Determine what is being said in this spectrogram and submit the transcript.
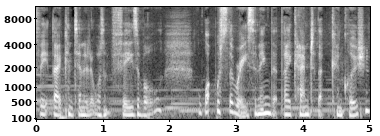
Fe- they contended it wasn't feasible. What was the reasoning that they came to that conclusion?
